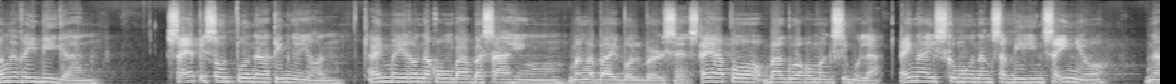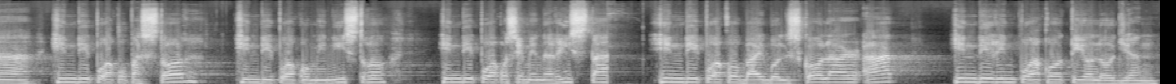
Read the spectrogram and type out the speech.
Mga kaibigan, sa episode po natin ngayon ay mayroon akong babasahing mga Bible verses. Kaya po bago ako magsimula ay nais ko munang sabihin sa inyo na hindi po ako pastor, hindi po ako ministro, hindi po ako seminarista, hindi po ako Bible scholar at hindi rin po ako theologian.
